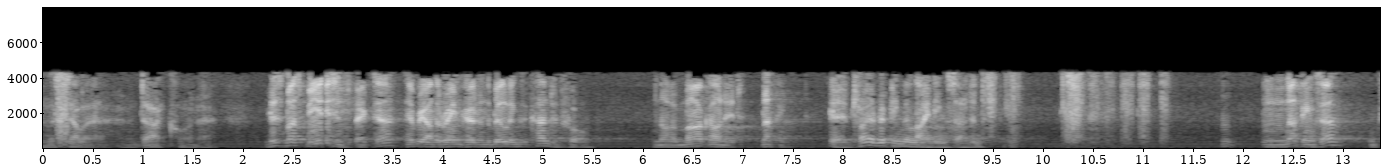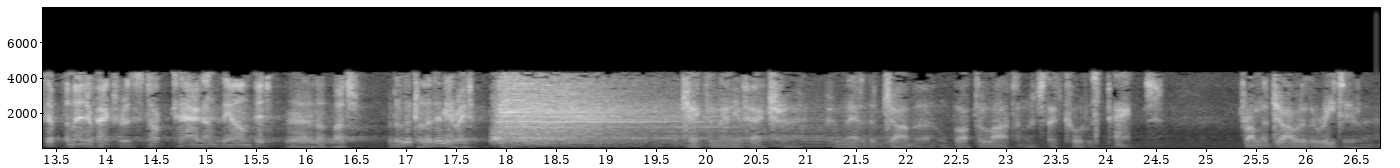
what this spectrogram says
In the cellar, in a dark corner. This must be it, Inspector. Every other raincoat in the building's accounted for. Not a mark on it. Nothing. Yeah, try ripping the lining, Sergeant. Mm, Nothing, sir. Except the manufacturer's stock tag under the armpit. Uh, not much, but a little at any rate. Check the manufacturer. From there to the jobber who bought the lot on which that coat was packed. From the jobber to the retailer.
